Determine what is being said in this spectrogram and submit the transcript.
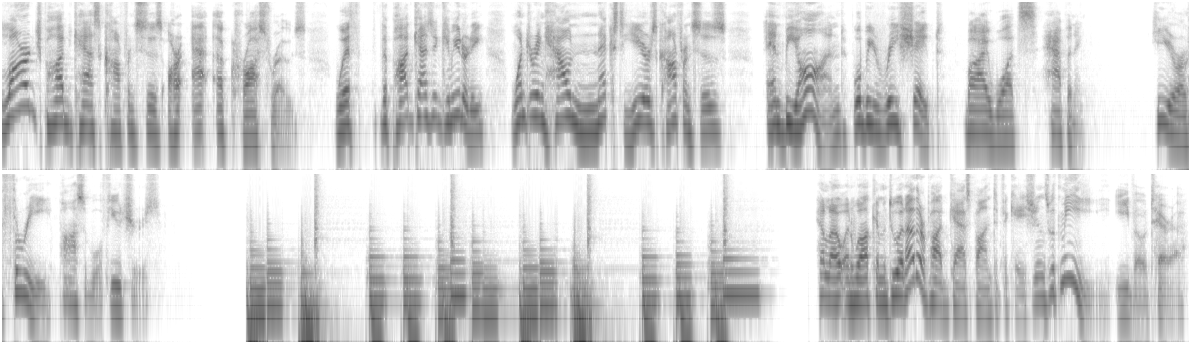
Large podcast conferences are at a crossroads, with the podcasting community wondering how next year's conferences and beyond will be reshaped by what's happening. Here are three possible futures. Hello and welcome to another podcast Pontifications with me, Evo Terra.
